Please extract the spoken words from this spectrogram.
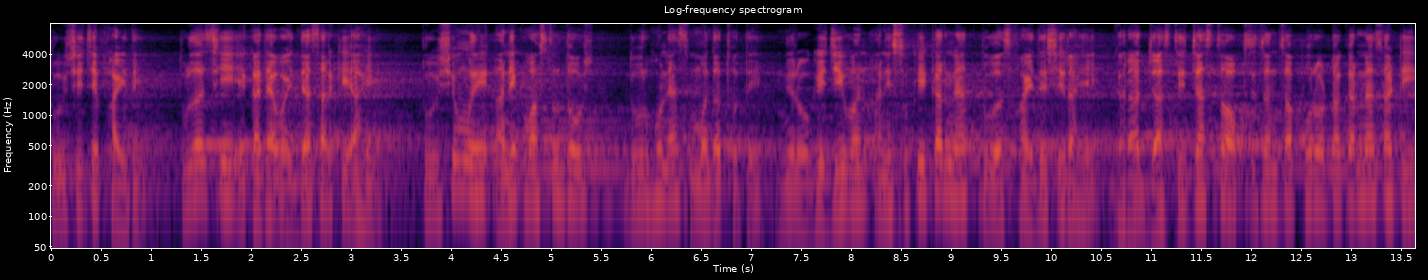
तुळशीचे फायदे. तुळस ही एखाद्या वैद्यासारखी आहे. तुळशीमुळे अनेक वास्तुदोष दूर होण्यास मदत होते. निरोगी जीवन आणि सुखी करण्यात तुळस फायदेशीर आहे. घरात जास्तीत जास्त ऑक्सिजनचा पुरवठा करण्यासाठी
